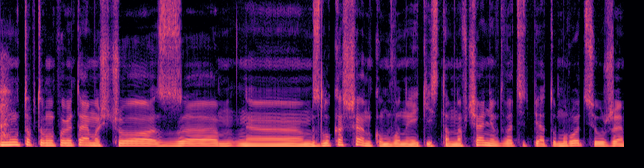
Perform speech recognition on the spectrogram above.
Ну тобто, ми пам'ятаємо, що з, е, з Лукашенком вони якісь там навчання в 25-му році вже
